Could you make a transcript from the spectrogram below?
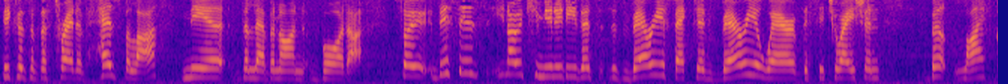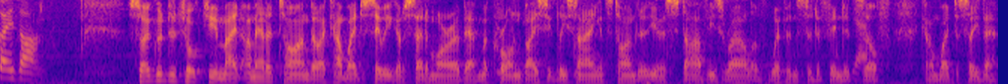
because of the threat of Hezbollah near the Lebanon border. So this is, you know, a community that's that's very affected, very aware of the situation, but life goes on. So good to talk to you, mate. I'm out of time, but I can't wait to see what you've got to say tomorrow about Macron basically saying it's time to you know starve Israel of weapons to defend itself. Yes. Can't wait to see that.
